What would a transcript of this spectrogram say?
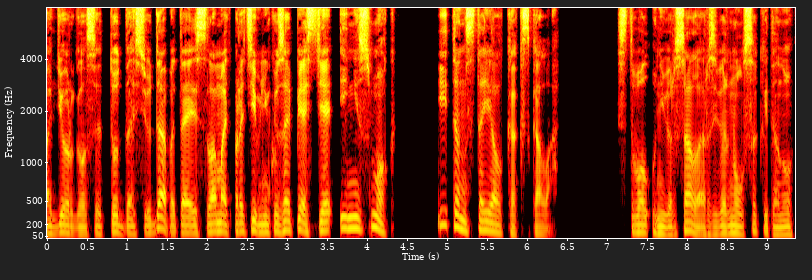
Подергался туда-сюда, пытаясь сломать противнику запястье, и не смог. Итан стоял, как скала. Ствол универсала развернулся к Итану,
